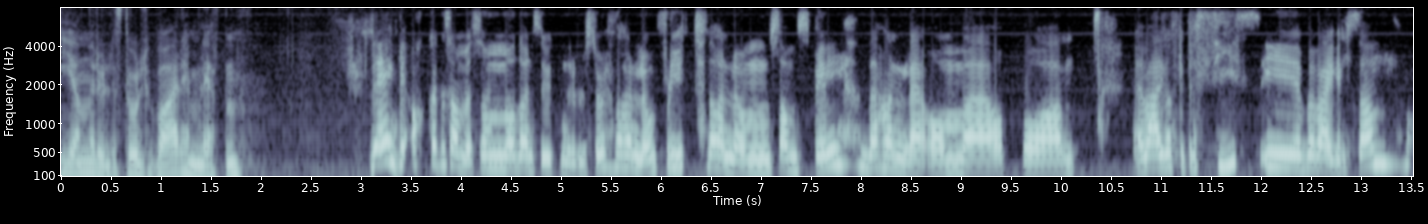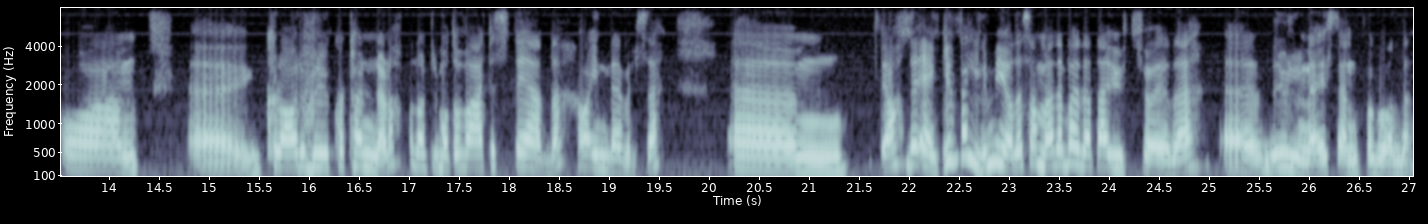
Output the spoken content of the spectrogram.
i en rullestol? Hva er hemmeligheten? Det er egentlig akkurat det samme som å danse uten rullestol. Det handler om flyt, det handler om samspill. Det handler om eh, å eh, være ganske presis i bevegelsene. Og eh, klare å bruke hverandre på en ordentlig måte. Å være til stede, ha innlevelse. Eh, ja, det er egentlig veldig mye av det samme. Det er bare det at jeg utfører det eh, rullende istedenfor gående.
